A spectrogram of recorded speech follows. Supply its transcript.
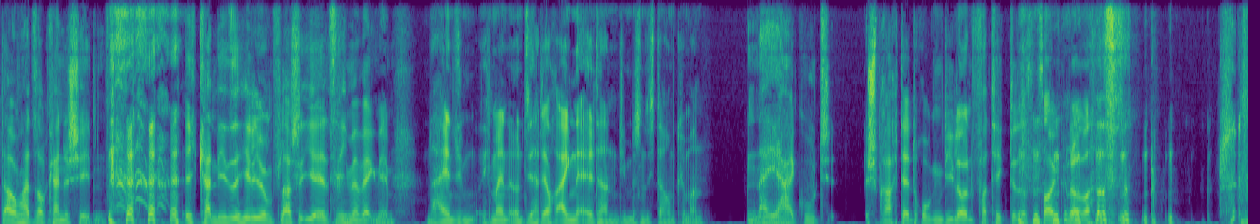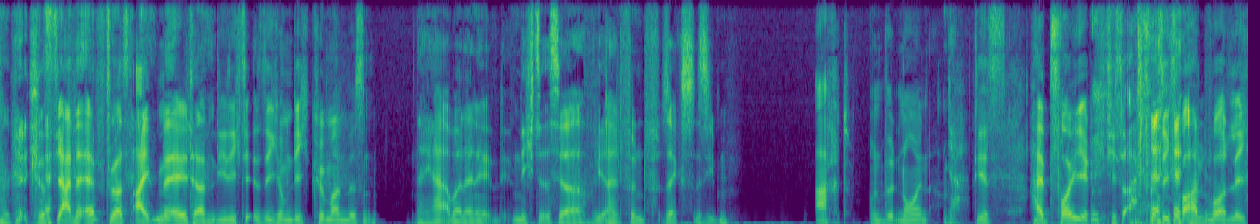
Darum hat es auch keine Schäden. ich kann diese Heliumflasche ihr jetzt nicht mehr wegnehmen. Nein, sie, ich meine, und sie hat ja auch eigene Eltern, die müssen sich darum kümmern. Naja, gut. Sprach der Drogendealer und vertickte das Zeug oder was? Christiane F., du hast eigene Eltern, die dich, sich um dich kümmern müssen. Naja, aber deine Nichte ist ja, wie alt? Fünf, sechs, sieben? Acht und wird neun. Ja. Die ist halb volljährig, die ist für sich verantwortlich.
